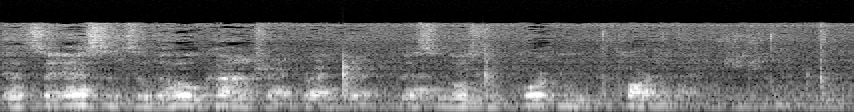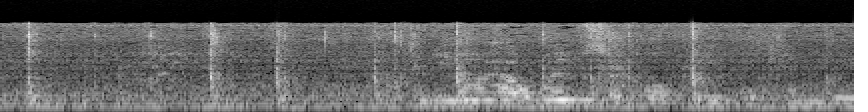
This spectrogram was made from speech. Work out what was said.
That's the essence of the whole contract right there. That's the most important part of that. And you know how whimsical people can be.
